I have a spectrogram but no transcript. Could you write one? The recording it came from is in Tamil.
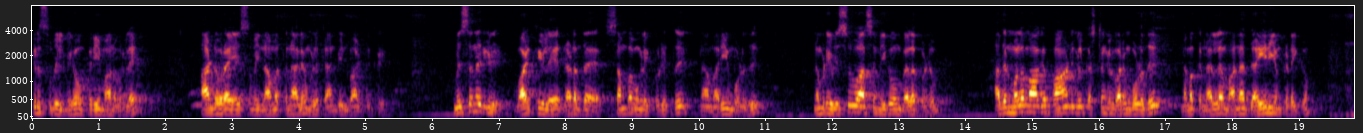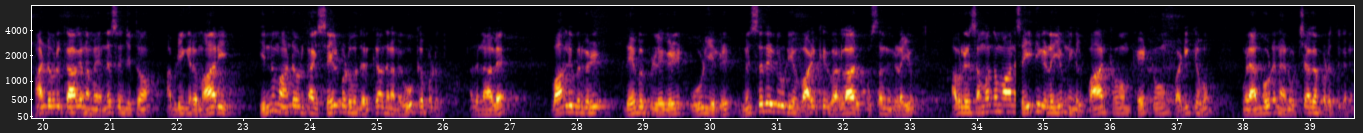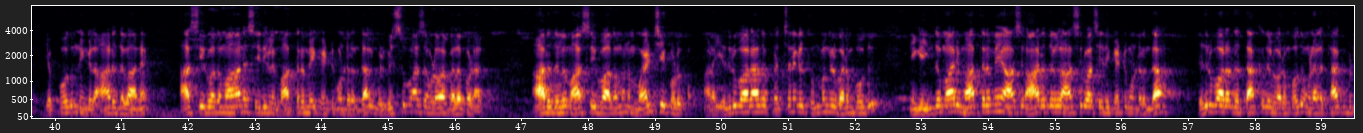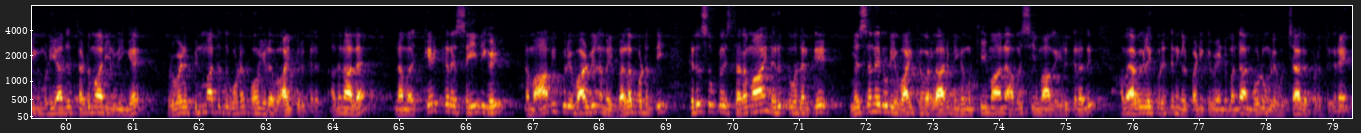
கிறிஸ்துவில் மிகவும் பிரியமானவர்களே ஆண்டவராய் இயேசுவின் நாமத்தினாலே உங்களுக்கு அன்பின் வாழ்த்துக்கள். மிஷனர்கள் வாழ்க்கையிலே நடந்த சம்பவங்களை குறித்து நாம் அறியும் பொழுது நம்முடைய விசுவாசம் மிகவும் பலப்படும். அதன் மூலமாக பாடுகள் கஷ்டங்கள் வரும்பொழுது நமக்கு நல்ல மன தைரியம் கிடைக்கும். ஆண்டவருக்காக நம்ம என்ன செஞ்சிட்டோம் அப்படிங்கிற மாதிரி இன்னும் ஆண்டவருக்காக செயல்படுவதற்கு அதை நம்மை ஊக்கப்படுத்தும். அதனால் வாலிபர்கள் தேவ பிள்ளைகள் ஊழியர்கள் மிஸ்ரர்களுடைய வாழ்க்கை வரலாறு புஸ்தகங்களையும் அவர்கள் சம்பந்தமான செய்திகளையும் நீங்கள் பார்க்கவும் கேட்கவும் படிக்கவும் உங்களை அன்போடு நான் உற்சாகப்படுத்துகிறேன். எப்போதும் நீங்கள் ஆறுதலான ஆசீர்வாதமான செய்திகளை மாத்திரமே கேட்டுக்கொண்டிருந்தால் உங்கள் விசுவாசம் அவ்வளோவா பலப்படாது. ஆறுதலும் ஆசீர்வாதமும் நம்ம மகிழ்ச்சியை கொடுக்கும். ஆனால் எதிர்பாராத பிரச்சனைகள் துன்பங்கள் வரும்போது நீங்கள் இந்த மாதிரி மாத்திரமே ஆசி ஆறுதல் ஆசீர்வாத செய்தி கேட்டுக்கொண்டிருந்தால் எதிர்பாராத தாக்குதல் வரும்போது உங்களால் தாக்கு பிடிக்க முடியாது தடுமாறிடுவீங்க. ஒருவேளை பின்மாற்றத்துக்கு கூட போகிற வாய்ப்பு இருக்கிறது. அதனால் நம்ம கேட்கிற செய்திகள் நம்ம ஆவிக்குரிய வாழ்வில் நம்மை பலப்படுத்தி கிறிஸ்துக்களை ஸ்தரமாய் நிறுத்துவதற்கு மிஷனருடைய வாழ்க்கை வரலாறு மிக முக்கியமான அவசியமாக இருக்கிறது. அவை அவைகளை குறித்து நீங்கள் படிக்க வேண்டும் என்று அன்போடு உங்களை உற்சாகப்படுத்துகிறேன்.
